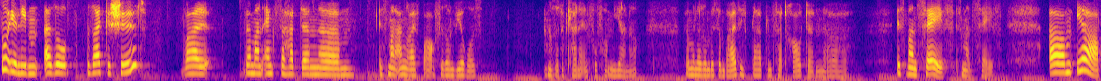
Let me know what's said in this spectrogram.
So, ihr Lieben, also seid geschillt, weil wenn man Ängste hat, dann ähm, ist man angreifbar auch für so ein Virus. So eine kleine Info von mir, ne? Wenn man da so ein bisschen bei sich bleibt und vertraut, dann äh, ist man safe, ist man safe. Ähm, ja,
